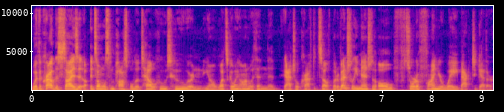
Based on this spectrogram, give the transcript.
with a crowd this size, it, it's almost impossible to tell who's who and you know what's going on within the actual craft itself. But eventually, you manage to all f- sort of find your way back together.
